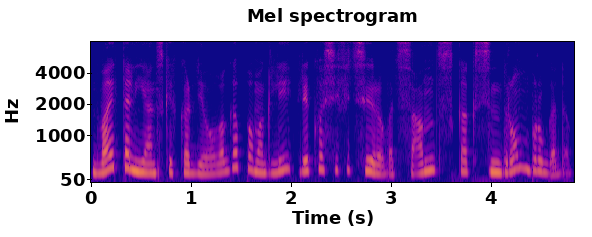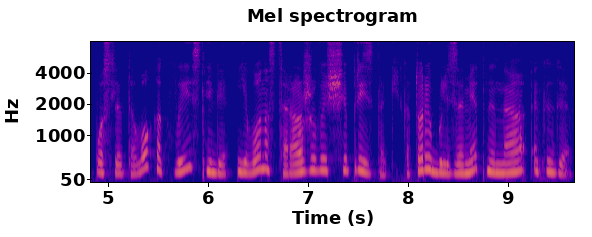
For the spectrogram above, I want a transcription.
Два итальянских кардиолога помогли реклассифицировать САНДС как синдром Бругада после того, как выяснили его настораживающие признаки, которые были заметны на ЭКГ.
